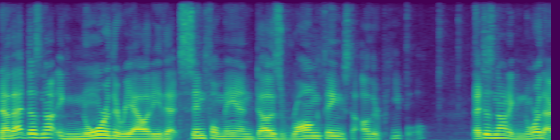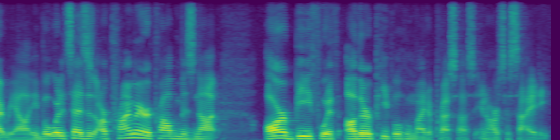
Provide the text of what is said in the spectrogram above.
Now, that does not ignore the reality that sinful man does wrong things to other people. That does not ignore that reality, but what it says is our primary problem is not our beef with other people who might oppress us in our society.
